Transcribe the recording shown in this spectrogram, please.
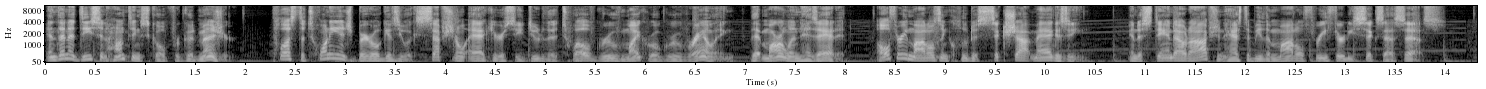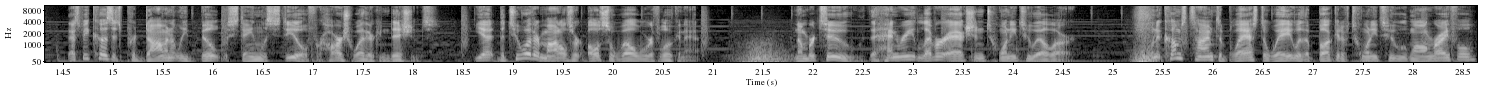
and then a decent hunting scope for good measure. Plus, the 20-inch barrel gives you exceptional accuracy due to the 12-groove micro-groove rifling that Marlin has added. All three models include a six-shot magazine, and a standout option has to be the Model 336 SS. That's because it's predominantly built with stainless steel for harsh weather conditions. Yet, the two other models are also well worth looking at. Number 2. The Henry Lever Action 22LR When it comes time to blast away with a bucket of 22 long rifle,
